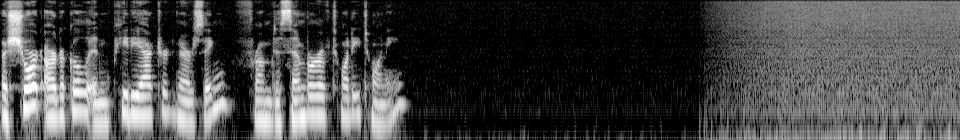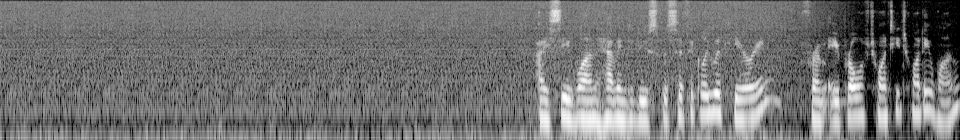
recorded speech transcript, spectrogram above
a short article in Pediatric Nursing from December of 2020. I see one having to do specifically with hearing from April of 2021.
